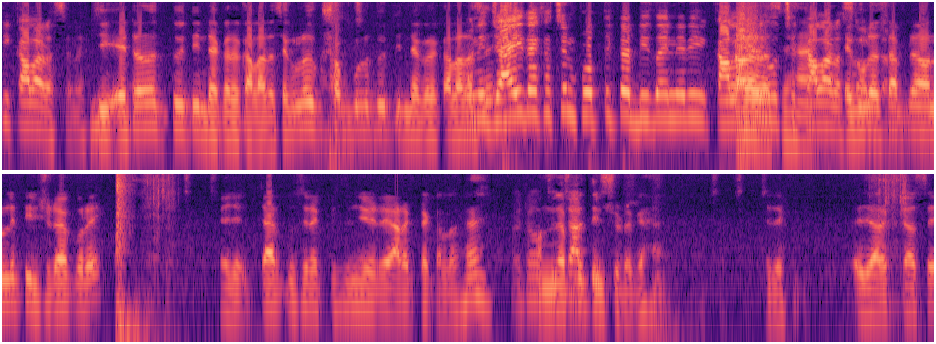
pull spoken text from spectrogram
কি কালার আছে নাকি? জি এটারও দুই তিনটা করে কালার আছে। এগুলো সবগুলো দুই তিনটা করে কালার মানে আছে। যাই দেখাচ্ছেন প্রত্যেকটা ডিজাইনেরই কালার হচ্ছে হ্যাঁ। কালার আছে এগুলো অনলি তিনশো টাকা করে। এই যে চার পিসের এক পিস আরেকটা কালার হ্যাঁ? এটা অনলি আপনার তিনশো টাকা হ্যাঁ। এই দেখেন এই যে আরেকটা আছে।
